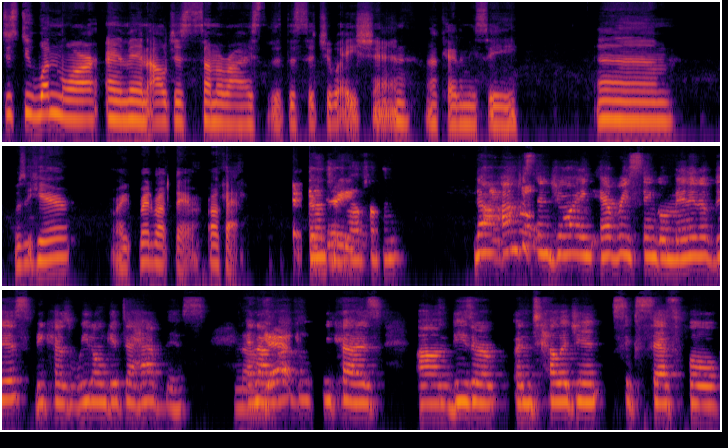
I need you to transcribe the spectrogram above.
just do one more and then I'll just summarize the, the situation. Okay, let me see. Um, was it here? Right, right about there. Okay. No, I'm just enjoying every single minute of this because we don't get to have this. No. And I yeah. love it because um, these are intelligent, successful,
